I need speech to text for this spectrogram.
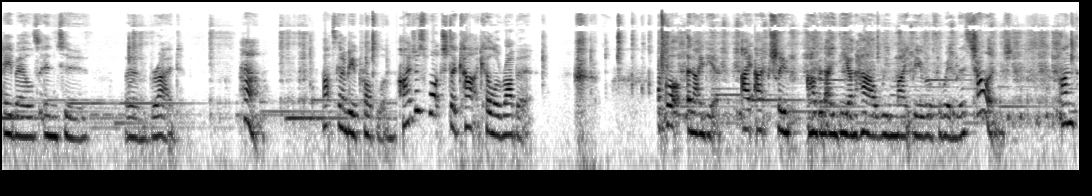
hay bales into um, bread. Huh. That's going to be a problem. I just watched a cat kill a rabbit. I've got an idea. I actually have an idea on how we might be able to win this challenge. And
